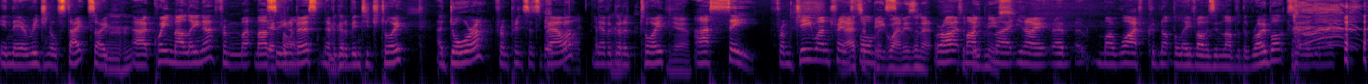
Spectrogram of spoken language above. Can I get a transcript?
in their original state. So Mm-hmm. uh, Queen Marlena from Ma- Master Definitely. Universe never got a vintage toy. Adora from Princess of Power Definitely. never got a toy. Yeah. Uh, Arcee from G1 Transformers. That's a big one, isn't it? Right, It's a my, big miss. my, you know, uh, uh, my wife could not believe I was in love with the robots, uh, you know,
